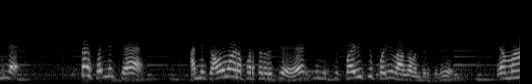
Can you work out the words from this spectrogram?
இல்ல. சொல்லிச்ச அன்னைக்கு அவமானப்படுத்துறதுக்கு இன்னைக்கு பழிக்கு பழி வாங்க வந்திருக்குது. ஏமா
